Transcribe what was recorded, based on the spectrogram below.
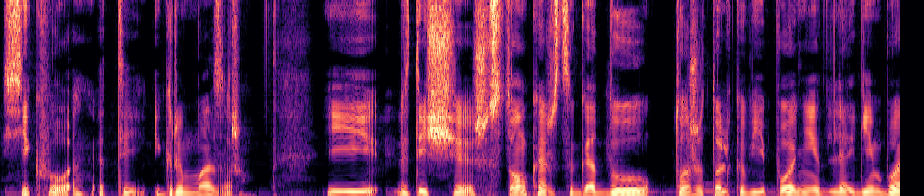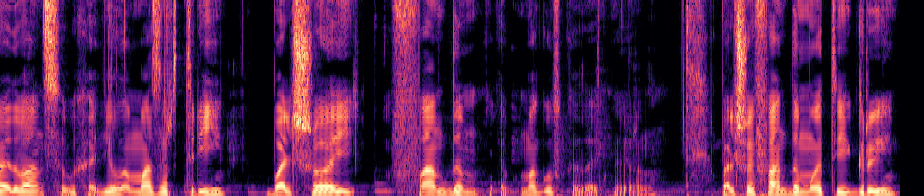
сиквела этой игры Mother. И в 2006, кажется, году тоже только в Японии для Game Boy Advance выходила Mother 3. Большой фандом, я могу сказать, наверное. Большой фандом у этой игры.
